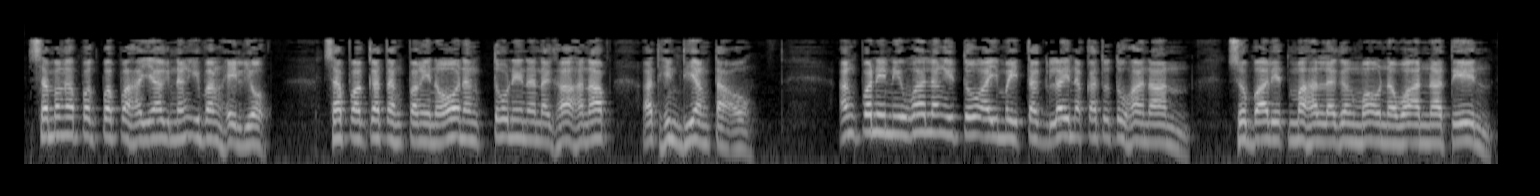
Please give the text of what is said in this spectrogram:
sa mga pagpapahayag ng Ibanghelyo, sapagkat ang Panginoon ang tunay na naghahanap at hindi ang tao. Ang paniniwalang ito ay may taglay na katotohanan, subalit mahalagang maunawaan natin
